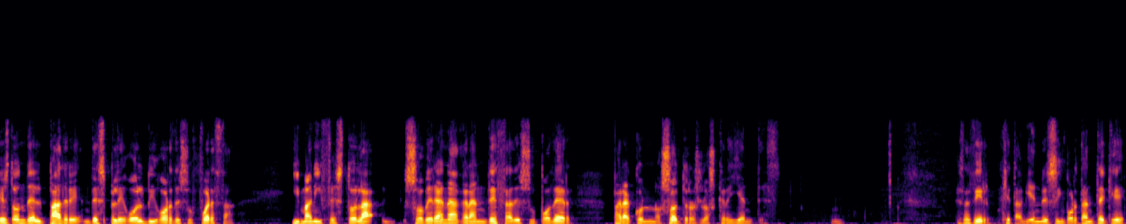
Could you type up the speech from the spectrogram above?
es donde el Padre desplegó el vigor de su fuerza y manifestó la soberana grandeza de su poder para con nosotros los creyentes. Es decir, que también es importante que,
